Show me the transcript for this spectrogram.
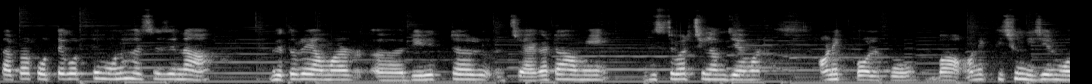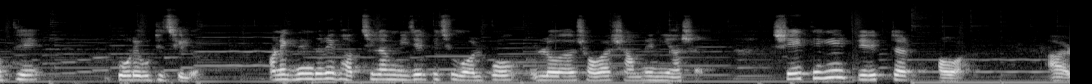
তারপর করতে করতে মনে হয়েছে যে না ভেতরে আমার ডিরেক্টর জায়গাটা আমি বুঝতে পারছিলাম যে আমার অনেক গল্প বা অনেক কিছু নিজের মধ্যে গড়ে উঠেছিল। অনেক দিন ধরেই ভাবছিলাম নিজের কিছু গল্প সবার সামনে নিয়ে আসা সেই থেকেই ডিরেক্টর হওয়া। আর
